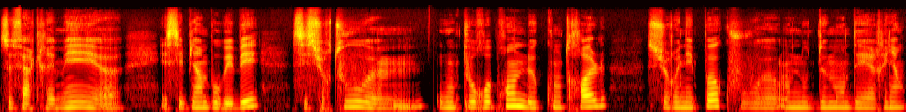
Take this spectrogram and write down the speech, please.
se faire crémer, euh, et c'est bien beau bébé. C'est surtout euh, où on peut reprendre le contrôle sur une époque où on ne nous demandait rien.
